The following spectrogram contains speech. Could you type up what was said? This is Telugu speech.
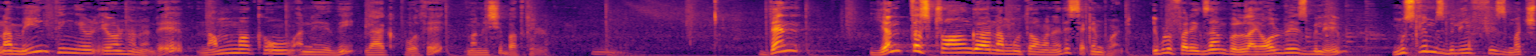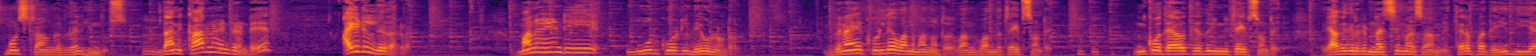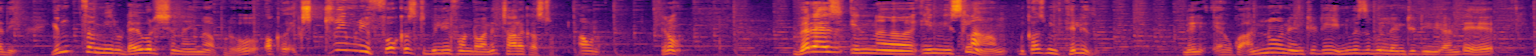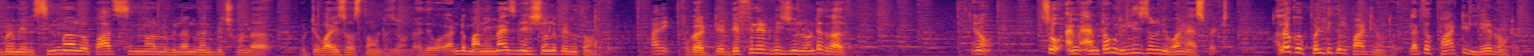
నా మెయిన్ థింగ్ ఏమంటున్నానంటే నమ్మకం అనేది లేకపోతే మనిషి బతకలేడు దెన్ ఎంత స్ట్రాంగ్గా నమ్ముతాం అనేది సెకండ్ పాయింట్. ఇప్పుడు for example I always believe Muslims belief is much more stronger than Hindus దానికి కారణం ఏంటంటే ఐడల్ లేదు అక్కడ. మనం ఏంటి? మూడు కోట్ల దేవుళ్ళు ఉంటారు. వినాయకుళ్ళే వంద మంది ఉంటారు. వంద వంద టైప్స్ ఉంటాయి. ఇంకో దేవత ఏదో ఇన్ని టైప్స్ ఉంటాయి. యాదగిరి నరసింహస్వామి తిరుపతి ఇది అది. ఇంత మీరు డైవర్షన్ అయినప్పుడు ఒక ఎక్స్ట్రీమ్లీ ఫోకస్డ్ బిలీఫ్ ఉండడం అనేది చాలా కష్టం. అవును. You know whereas in in Islam because మీకు తెలీదు ఒక అన్నోన్ ఎంటిటీ ఇన్విజిబుల్ ఎంటిటీ అంటే ఇప్పుడు మీరు సినిమాలో పాత సినిమాల్లో విలన్ కనిపించకుండా ఒకటి వాయిస్ వస్తూ ఉంటుంది చూడండి. అది అంటే మన ఇమాజినేషన్లో పెరుగుతూ ఉంటుంది. అది. ఒక డెఫినెట్ విజువల్ ఉంటే అది రాదు. You know so I'm I'm talking release only one aspect అలా ఒక పొలిటికల్ పార్టీ ఉంటుంది. లేకపోతే ఒక పార్టీ లీడర్ ఉంటాడు.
